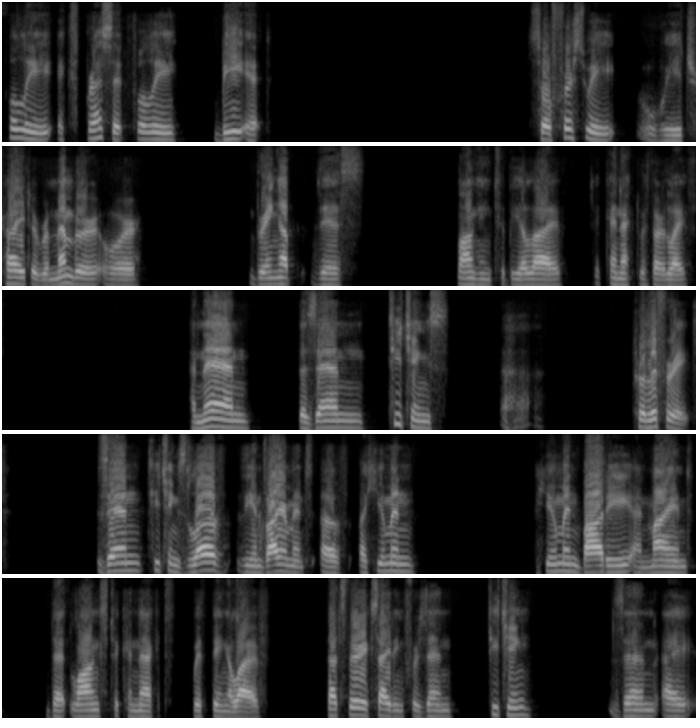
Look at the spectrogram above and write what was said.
fully express it, fully be it. So first we we try to remember or bring up this longing to be alive, to connect with our life. And then the Zen teachings uh, proliferate. Zen teachings love the environment of a human, human body and mind that longs to connect with being alive. That's very exciting for Zen teaching. Zen, I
